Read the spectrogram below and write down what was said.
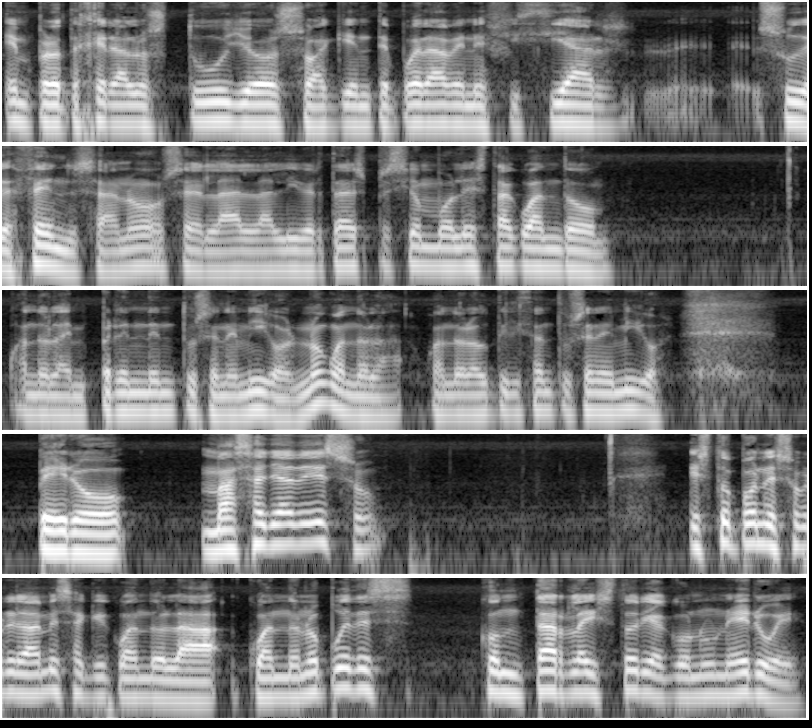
en proteger a los tuyos o a quien te pueda beneficiar eh, su defensa, ¿no? O sea, la, la libertad de expresión molesta cuando, cuando la emprenden tus enemigos, ¿no? Cuando la, cuando la utilizan tus enemigos. Pero más allá de eso, esto pone sobre la mesa que cuando, la, cuando no puedes contar la historia con un héroe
